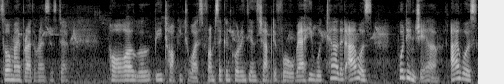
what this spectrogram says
so my brother and sister Paul will be talking to us from Second Corinthians chapter 4, where he would tell that I was put in jail, I was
